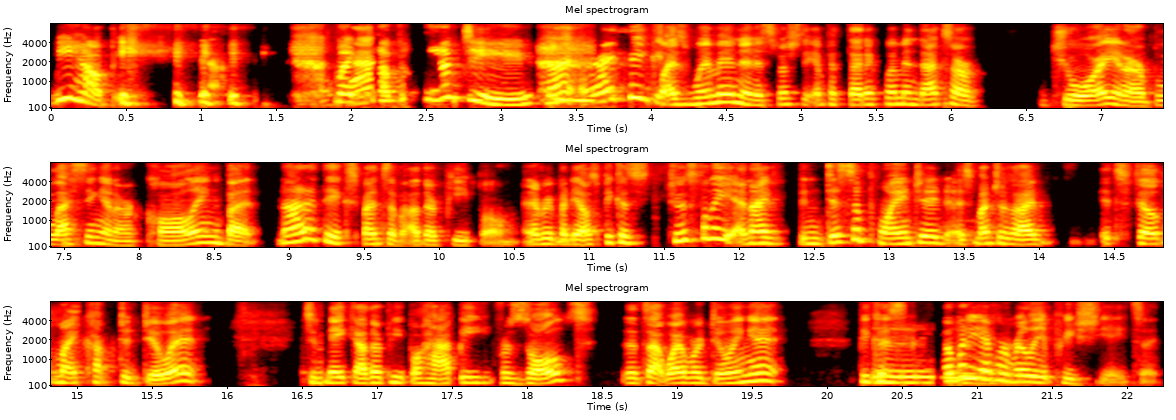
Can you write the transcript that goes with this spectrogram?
me happy. Yeah. My that, cup is empty. And I, and I think as women, and especially empathetic women, that's our joy and our blessing and our calling, but not at the expense of other people and everybody else. Because truthfully, and I've been disappointed as much as I've it's filled my cup to do it, to make other people happy results. That's not why we're doing it. Because mm-hmm. nobody ever really appreciates it.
